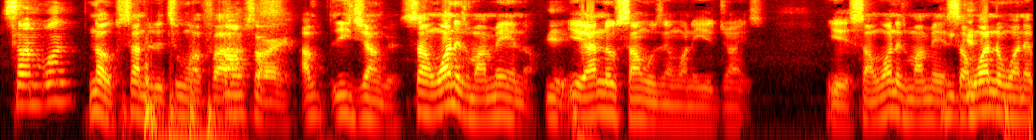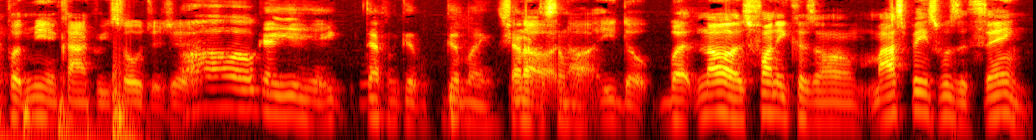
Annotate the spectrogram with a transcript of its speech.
Son one. no Son of the two one Oh, five. I'm sorry. I'm he's younger. Son one is my man though. Yeah. Yeah, I know Son was in one of your joints. Yeah, Son one is my man. He Son good. one the one that put me in Concrete Soldiers. Yeah. Oh, okay, yeah, yeah. He definitely good. Good man. Shout out no, to no, someone. he dope. But no, it's funny because um, MySpace was a thing.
